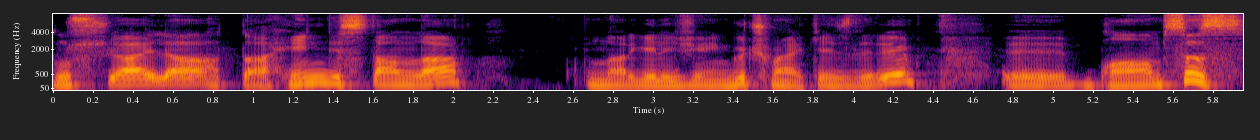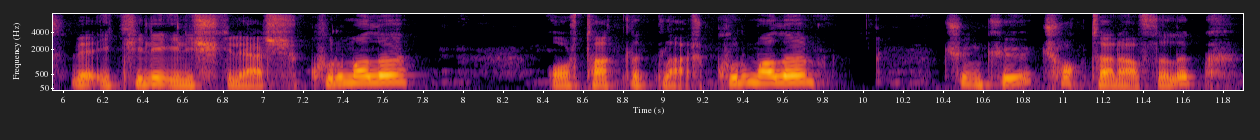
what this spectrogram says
Rusya ile hatta Hindistan'la bunlar geleceğin güç merkezleri e, bağımsız ve ikili ilişkiler kurmalı, ortaklıklar kurmalı. Çünkü çok taraflılık,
